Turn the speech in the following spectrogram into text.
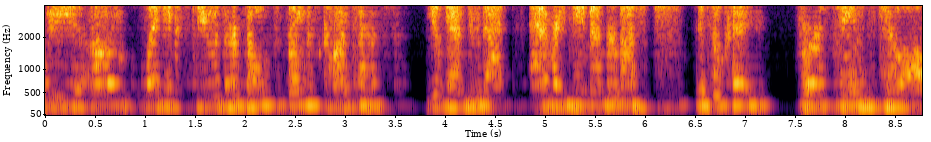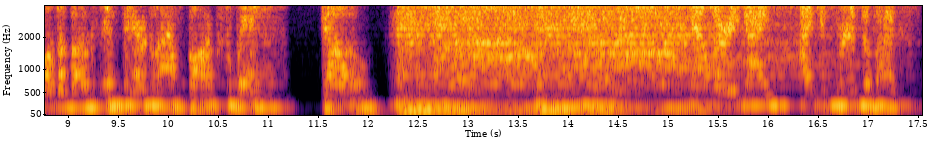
We, um, like excuse ourselves from this contest. You can't do that. Every team member must. It's okay. First team to kill all the bugs in their glass box wins. Go. Bugs.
